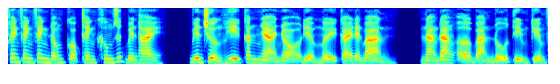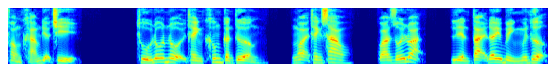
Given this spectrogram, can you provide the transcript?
Phanh phanh phanh đóng cọc thanh không dứt bên hai, biên trưởng hy căn nhà nhỏ điểm mấy cái đèn bàn, nàng đang ở bản đồ tìm kiếm phòng khám địa chỉ. Thủ đô nội thành không cần tưởng, ngoại thành sao, quá rối loạn, liền tại đây bình nguyên thượng,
